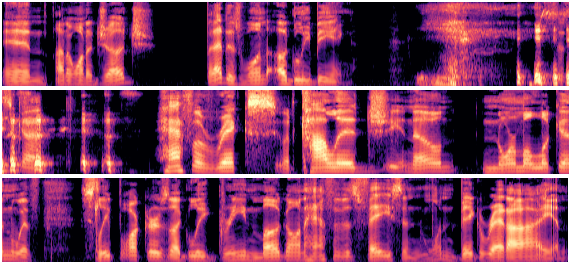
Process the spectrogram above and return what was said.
And I don't want to judge, but that is one ugly being. Yeah. it's got half of Rick's at college, you know, normal looking with Sleepwalker's ugly green mug on half of his face and one big red eye, and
